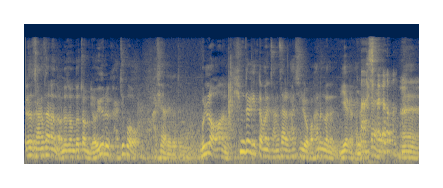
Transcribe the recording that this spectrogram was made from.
그래서 장사는 어느 정도 좀 여유를 가지고 하셔야 되거든요. 물론 힘들기 때문에 장사를 하시려고 하는 거는 이해가 가는데 맞아요. 네,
